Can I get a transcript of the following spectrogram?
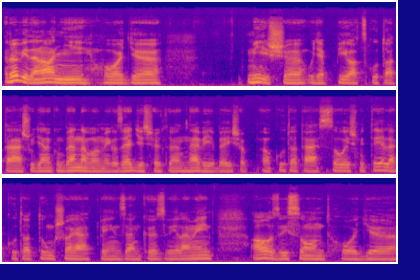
röviden annyi, hogy mi is ugye piackutatás, ugye nekünk benne van még az Egyesületünk nevébe is a, a kutatás szó, és mi tényleg kutatunk saját pénzen közvéleményt, ahhoz viszont, hogy ö,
